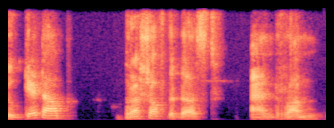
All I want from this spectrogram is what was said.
to get up brush off the dust, and run.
